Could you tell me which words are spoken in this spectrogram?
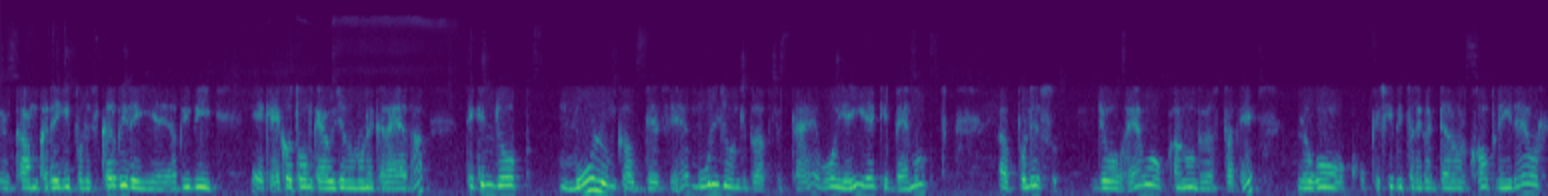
काम करेगी, पुलिस कर भी रही है। अभी भी एक हैकोथोन का आयोजन उन्होंने कराया था। लेकिन जो मूल उनका उद्देश्य है, मूल जो उनकी प्राथमिकता है, वो यही है कि बेमुक्त पुलिस जो है, वो कानून व्यवस्था दे लोगों को किसी भी तरह का डर और खौफ नहीं रहे और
